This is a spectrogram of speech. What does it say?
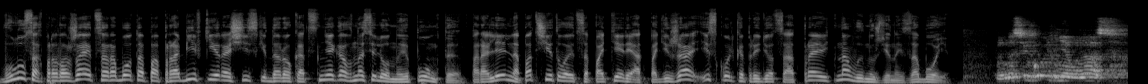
В Улусах продолжается работа по пробивке и расчистке дорог от снега в населенные пункты. Параллельно подсчитываются потери от падежа и сколько придется отправить на вынужденный забой. Ну, На сегодня у нас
